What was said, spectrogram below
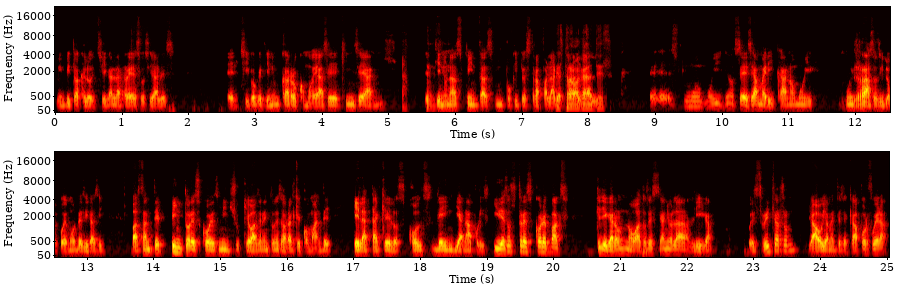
Lo invito a que lo sigan en las redes sociales el chico que tiene un carro como de hace 15 años, que tiene Sí. unas pintas un poquito estrafalarias. Extravagantes. Es muy, muy, no sé, ese americano muy, muy raso, si lo podemos decir así. Bastante pintoresco es Minshew, que va a ser entonces ahora el que comande el ataque de los Colts de Indianápolis. Y de esos tres quarterbacks que llegaron novatos este año a la liga, pues Richardson ya obviamente se queda por fuera.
